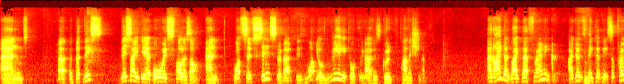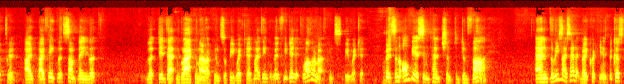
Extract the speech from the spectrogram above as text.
and uh, but this this idea always follows on. And what's so sinister about it is what you're really talking about is group punishment. And I don't like that for any group. I don't hmm. think that it's appropriate. I, I think that something that that did that to black Americans would be wicked, and I think if we did it to other Americans, it would be wicked. But it's an obvious intention to divide. And the reason I say that very quickly is because,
